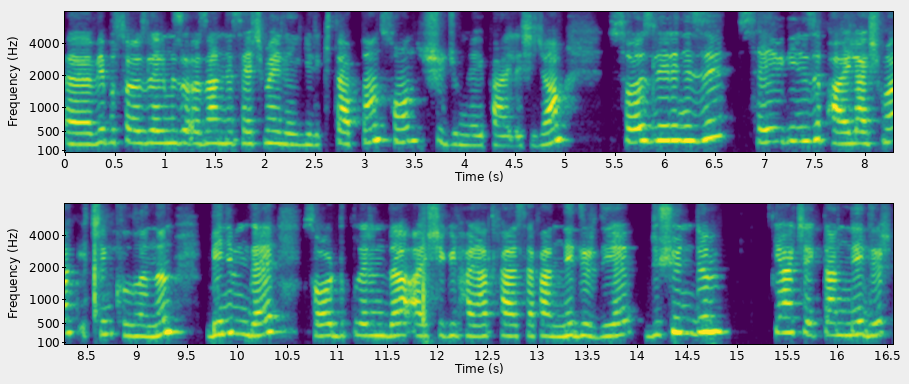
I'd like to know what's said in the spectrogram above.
ee, ve bu sözlerimizi özenle seçmeyle ilgili kitaptan son şu cümleyi paylaşacağım. Sözlerinizi, sevginizi paylaşmak için kullanın. Benim de sorduklarında Ayşegül hayat felsefen nedir diye düşündüm. Gerçekten nedir?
